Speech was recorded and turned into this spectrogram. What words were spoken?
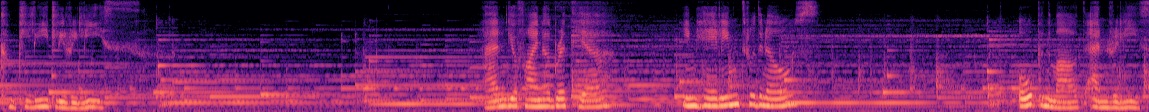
completely release. And your final breath here. Inhale in through the nose. Open the mouth and release.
